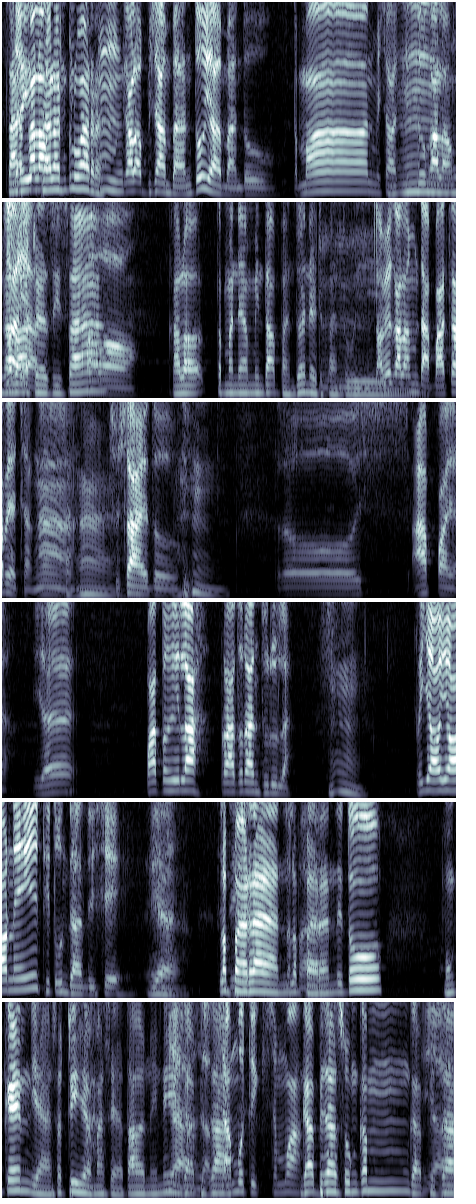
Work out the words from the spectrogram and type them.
Cari Ya, kalau- jalan keluar. hmm, kalau bisa bantu ya bantu teman misal gitu Hmm, kalau enggak kalau ya ada sisa, oh, kalau temannya minta bantuan ya dibantuin. hmm, tapi kalau minta pacar ya jangan, Jangan. susah itu Hmm. terus apa ya ya patuhilah peraturan dulu lah. Riyoyone ditunda dhisik Iya. Jadi, Lebaran, lebaran, itu mungkin ya sedih ya Mas ya tahun ini ya, nggak bisa mudik semua nggak bisa sungkem, nggak Iya. bisa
